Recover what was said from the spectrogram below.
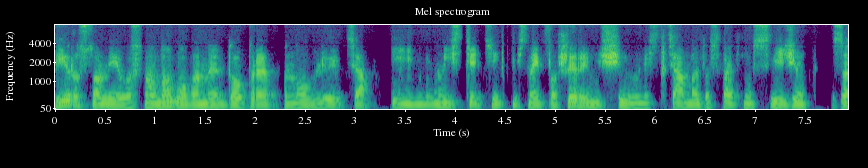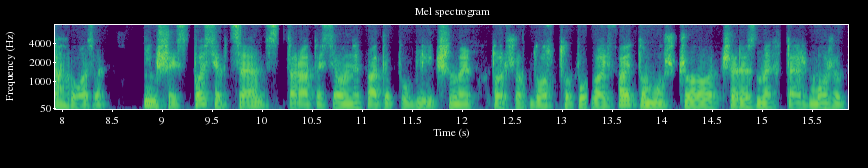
вірусом, і в основному вони добре оновлюються. І містять якісь найпоширеніші місцями достатньо свіжі загрози. Інший спосіб це старатися уникати публічних точок доступу Wi-Fi, тому що через них теж можуть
